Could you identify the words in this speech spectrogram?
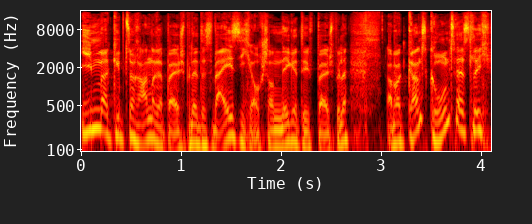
immer gibt es auch andere Beispiele, das weiß ich auch schon, Negativbeispiele. Aber ganz grundsätzlich,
